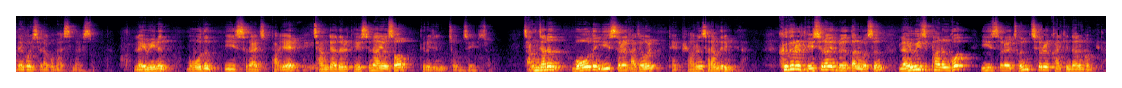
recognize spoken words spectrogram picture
내 것이라고 말씀하셨습니다. 레위인은 모든 이스라엘 지파의 장자들을 대신하여서 드려진 존재이죠. 장자는 모든 이스라엘 가정을 대표하는 사람들입니다. 그들을 대신하여 드려졌다는 것은 레위 지파는 곧 이스라엘 전체를 가리킨다는 겁니다.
